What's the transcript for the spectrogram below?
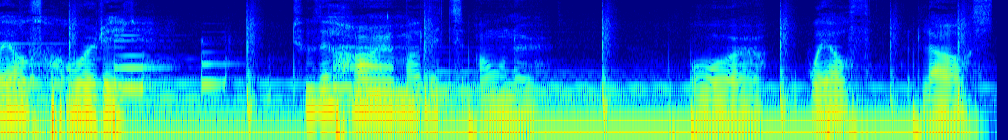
Wealth hoarded to the harm of its owner, or wealth lost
